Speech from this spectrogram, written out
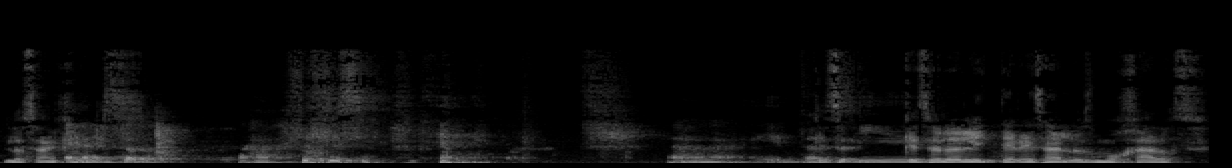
Los El Ángeles. amistoso. Ajá, sí, sí, Que, solo le interesa a los mojados.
